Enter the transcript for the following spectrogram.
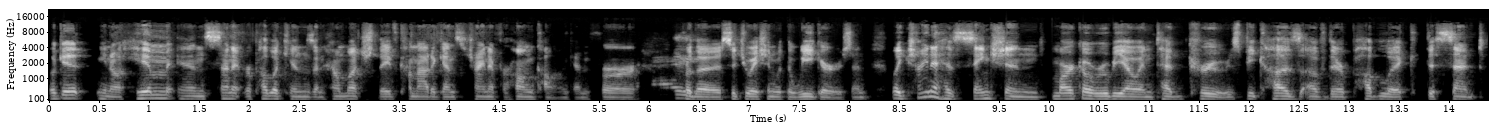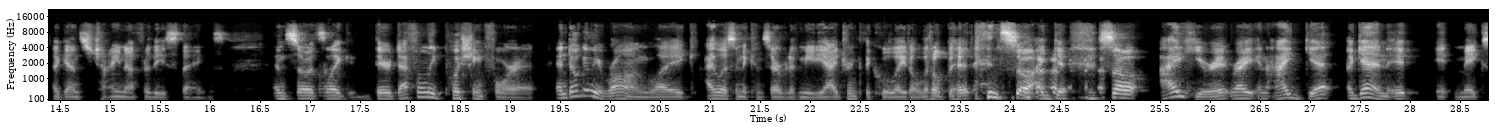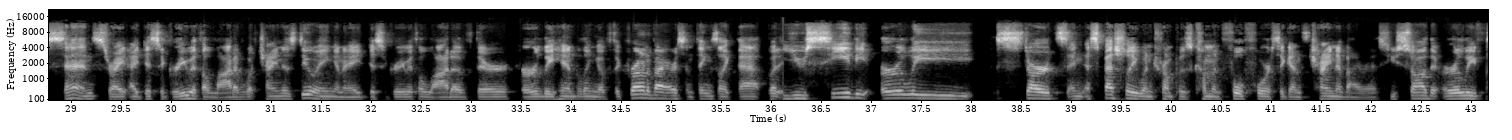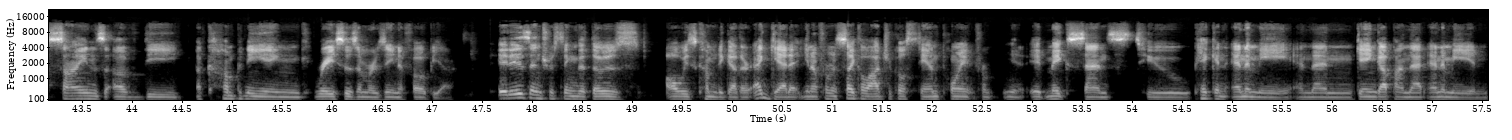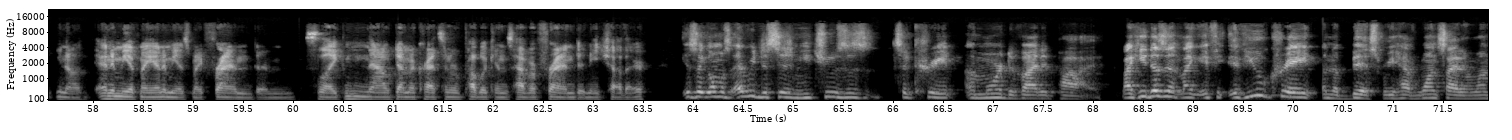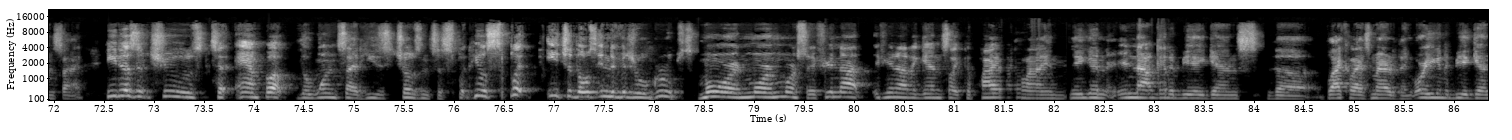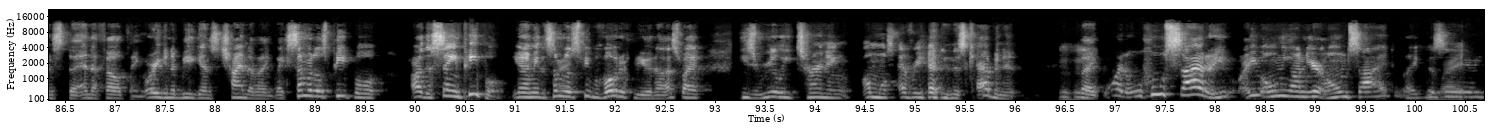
look at you know him and senate republicans and how much they've come out against china for hong kong and for for the situation with the uyghurs. And like china has sanctioned marco rubio and ted cruz because of their public dissent against china for these things. And so it's like they're definitely pushing for it. And don't get me wrong like i listen to conservative media. I drink the kool-aid a little bit. And so i get so i hear it right? And i get again it it makes sense, right? I disagree with a lot of what China's doing, and I disagree with a lot of their early handling of the coronavirus and things like that. But you see the early starts, and especially when Trump was coming full force against China virus, you saw the early signs of the accompanying racism or xenophobia. It is interesting that those always come together. I get it. You know, from a psychological standpoint, from you know, it makes sense to pick an enemy and then gang up on that enemy and, you know, enemy of my enemy is my friend and it's like now Democrats and Republicans have a friend in each other. It's like almost every decision he chooses to create a more divided pie. Like he doesn't like if if you create an abyss where you have one side and one side, he doesn't choose to amp up the one side he's chosen to split. He'll split each of those individual groups more and more and more. So if you're not if you're not against like the pipeline, you're gonna you're not gonna be against the Black Lives Matter thing, or you're gonna be against the NFL thing, or you're gonna be against China. Like like some of those people are the same people. You know what I mean? Some right. of those people voted for you. Now that's why he's really turning almost every head in this cabinet Mm-hmm. Like, what? Whose side are you? Are you only on your own side? Like this? Right. Is...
